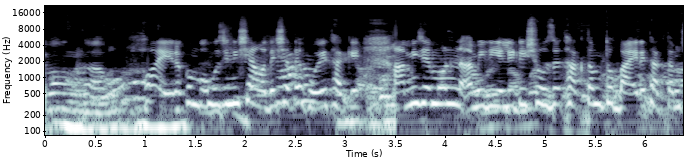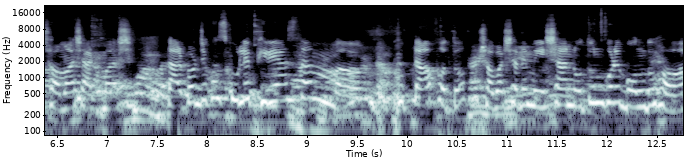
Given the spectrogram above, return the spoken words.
এবং হয়, এরকম বহু জিনিসই আমাদের সাথে হয়ে থাকে। আমি যেমন, আমি রিয়েলিটি শোজে থাকতাম, তো বাইরে থাকতাম ছ মাস, আট মাস। তারপর যখন স্কুলে ফিরে আসতাম খুব টাফ হতো, সবার সাথে মেশা, নতুন করে বন্ধু হওয়া।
